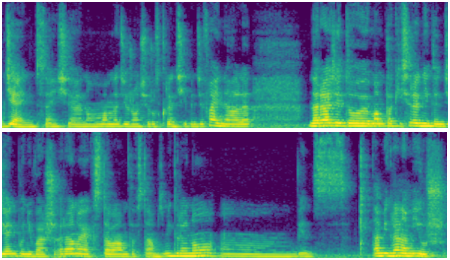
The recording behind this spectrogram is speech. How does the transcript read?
dzień, w sensie, no mam nadzieję, że on się rozkręci i będzie fajny, ale na razie to mam taki średni ten dzień, ponieważ rano jak wstałam, to wstałam z migreną, mm, więc ta migrena mi już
